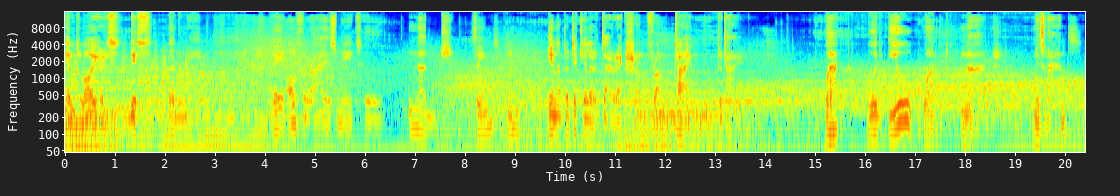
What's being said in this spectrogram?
employers disagree. They authorize me to nudge things in a particular direction from time to time. What would you want nudged, Miss Vance?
